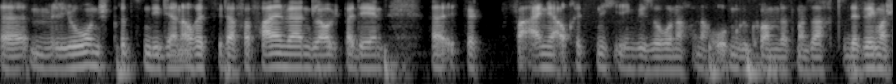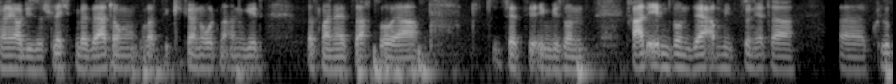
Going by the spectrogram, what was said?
äh, Millionen Spritzen, die dann auch jetzt wieder verfallen werden, glaube ich, bei denen, äh, ist der Verein ja auch jetzt nicht irgendwie so nach, nach oben gekommen, dass man sagt, deswegen wahrscheinlich auch diese schlechten Bewertungen, was die Kickernoten angeht, dass man jetzt sagt, so ja, das ist jetzt hier irgendwie so ein, gerade eben so ein sehr ambitionierter äh, Club.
